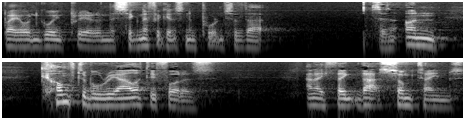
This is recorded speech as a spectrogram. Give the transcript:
by ongoing prayer and the significance and importance of that. It's an uncomfortable reality for us and I think that's sometimes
